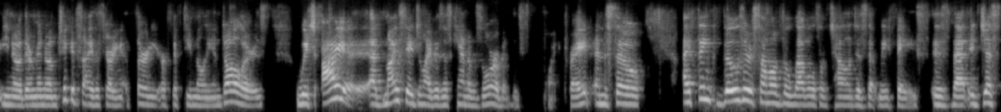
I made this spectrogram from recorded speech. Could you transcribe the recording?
you know, their minimum ticket size is starting at 30 or 50 million dollars, which I, at my stage of my business, can't absorb at this point, right? And so I think those are some of the levels of challenges that we face is that it just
